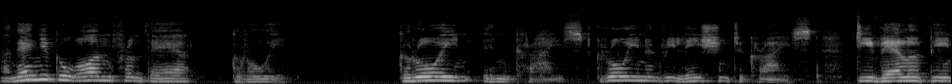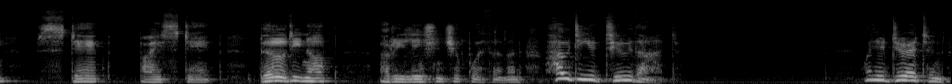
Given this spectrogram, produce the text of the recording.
And then you go on from there growing. Growing in Christ, growing in relation to Christ, developing step by step, building up a relationship with Him. And how do you do that? Well, you do it in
